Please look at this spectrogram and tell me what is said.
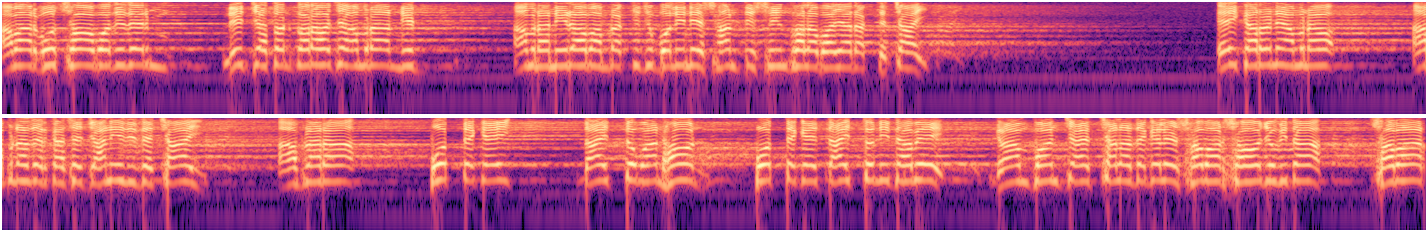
আমার বুথ সভাপতিদের নির্যাতন করা হয়েছে। আমরা আমরা নীরব, আমরা কিছু বলিনি, শান্তি শৃঙ্খলা বজায় রাখতে চাই। এই কারণে আমরা আপনাদের কাছে জানিয়ে দিতে চাই, আপনারা প্রত্যেকেই দায়িত্ববান হন প্রত্যেকের দায়িত্ব নিতে হবে। গ্রাম পঞ্চায়েত চালাতে গেলে সবার সহযোগিতা, সবার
